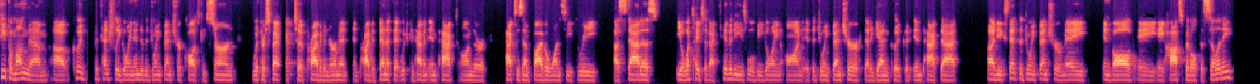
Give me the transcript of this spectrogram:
Chief among them uh, could potentially going into the joint venture cause concern with respect to private inurement and private benefit, which can have an impact on their tax exempt 501c3 uh, status, you know, what types of activities will be going on at the joint venture that again could could impact that. Uh, the extent the joint venture may involve a, a hospital facility,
